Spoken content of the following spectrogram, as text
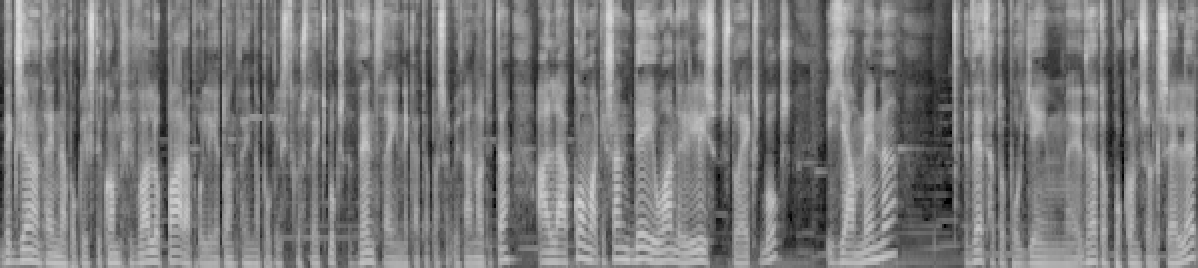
δεν ξέρω αν θα είναι αποκλειστικό. Αμφιβάλλω πάρα πολύ για το αν θα είναι αποκλειστικό στο Xbox. Δεν θα είναι κατά πάσα πιθανότητα. Αλλά ακόμα και σαν day one release στο Xbox, για μένα δεν θα το πω game, δεν θα το πω console seller,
